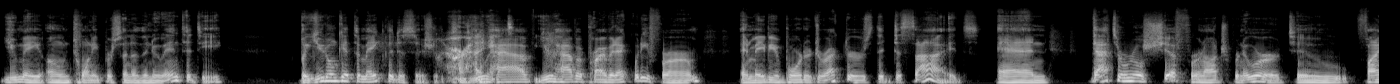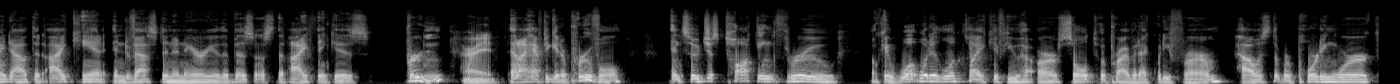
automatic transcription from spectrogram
you may own 20% of the new entity, but you don't get to make the decision. Right. You have you have a private equity firm and maybe a board of directors that decides. And that's a real shift for an entrepreneur to find out that I can't invest in an area of the business that I think is prudent. Right. And I have to get approval. And so just talking through, okay, what would it look like if you are sold to a private equity firm? How is the reporting work?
